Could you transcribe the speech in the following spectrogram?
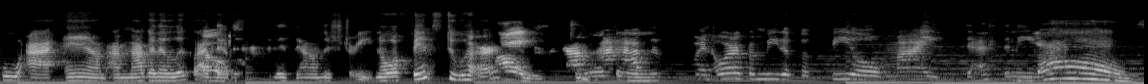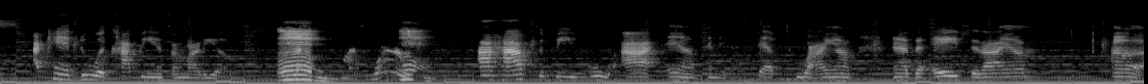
who I am. I'm not gonna look like oh. that person down the street. No offense to her. Right. In order for me to fulfill my destiny, yes, I can't do it copying somebody else. Mm. That's work. Mm. I have to be who I am and accept who I am. And at the age that I am, uh,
